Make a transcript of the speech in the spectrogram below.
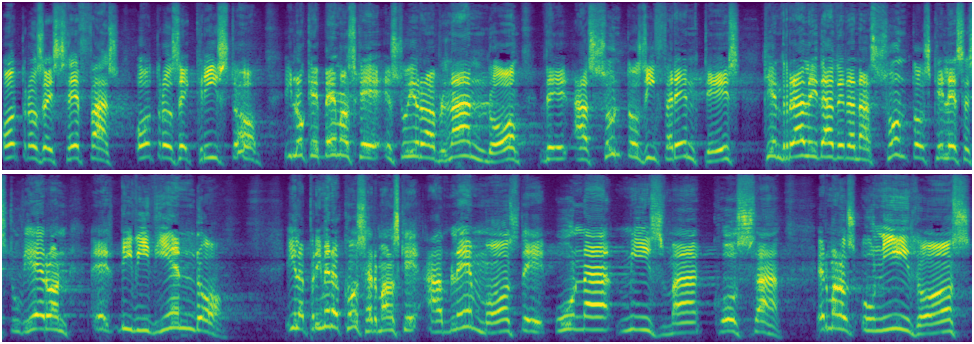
otros de Cefas, otros de Cristo. Y lo que vemos que estuvieron hablando de asuntos diferentes que en realidad eran asuntos que les estuvieron eh, dividiendo. Y la primera cosa, hermanos, que hablemos de una misma cosa. Hermanos, unidos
